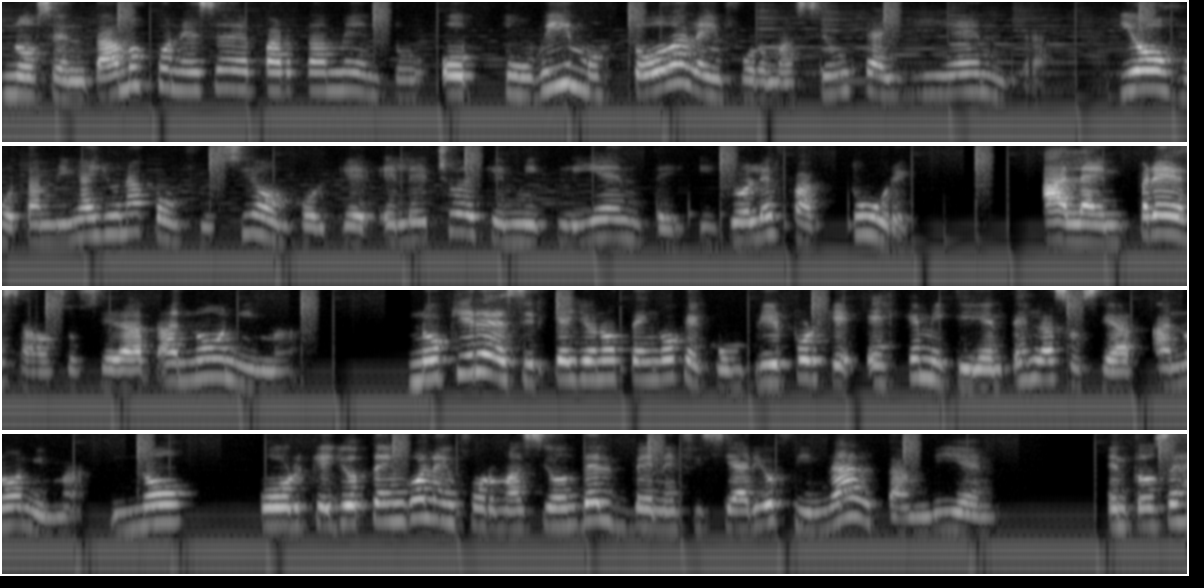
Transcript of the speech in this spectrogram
nos sentamos con ese departamento, obtuvimos toda la información que allí entra y ojo, también hay una confusión porque el hecho de que mi cliente y yo le facture a la empresa o sociedad anónima no quiere decir que yo no tengo que cumplir porque es que mi cliente es la sociedad anónima. No, porque yo tengo la información del beneficiario final también. Entonces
